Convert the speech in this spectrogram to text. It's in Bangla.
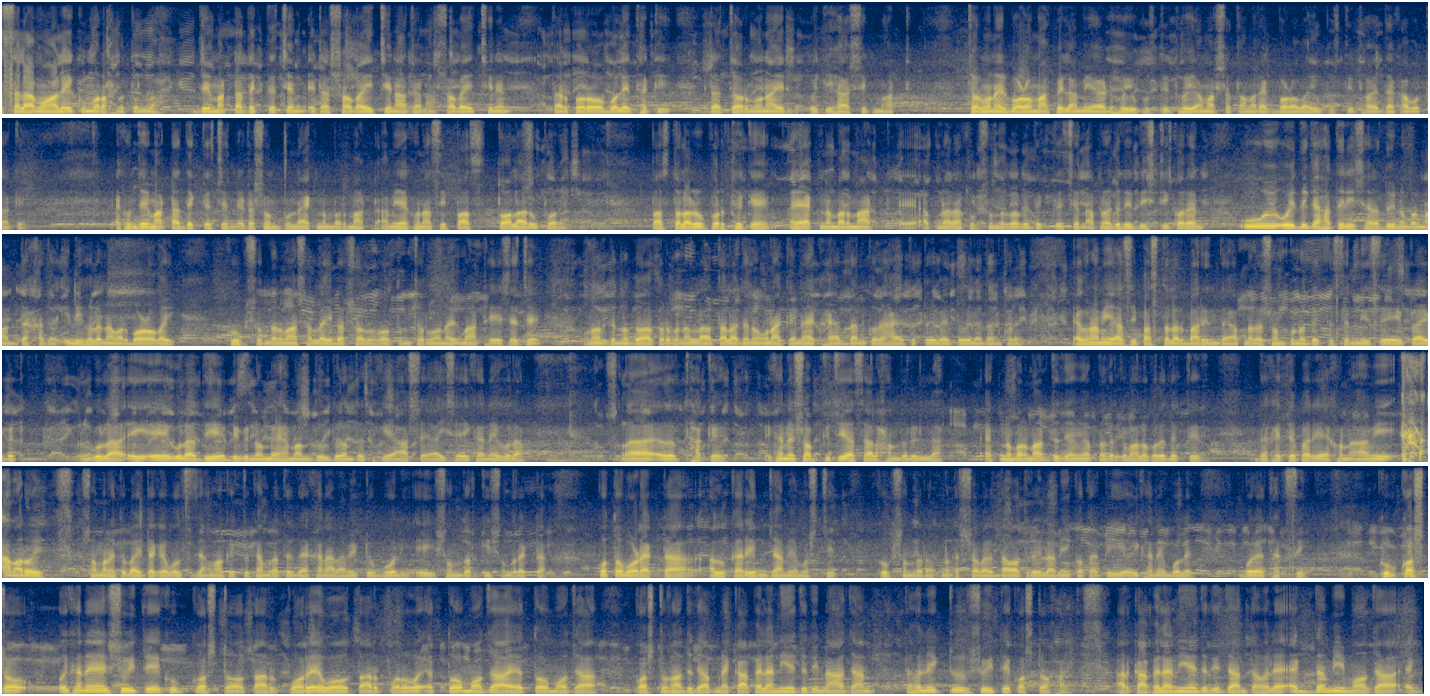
আসসালামু আলাইকুম রহমতুল্লাহ যে মাঠটা দেখতেছেন, এটা সবাই চেনা জানা, সবাই চিনেন। তারপরও বলে থাকি, এটা চরমনাইয়ের ঐতিহাসিক মাঠ। চরমনাইয়ের বড় মাহফিল আমি অ্যাড হই, উপস্থিত হই, আমার সাথে আমার এক বড় ভাই উপস্থিত হয়, দেখাবো তাকে। এখন যে মাঠটা দেখতেছেন, এটা সম্পূর্ণ এক নম্বর মাঠ। আমি এখন আছি পাঁচ তলার উপরে। পাঁচতলার উপর থেকে এক নম্বর মাঠ আপনারা খুব সুন্দরভাবে দেখতেছেন। আপনারা যদি দৃষ্টি করেন, ওই, ওইদিকে হাতের ইশারা দুই নম্বর মাঠ দেখা যায়। ইনি হলেন আমার বড় ভাই। খুব সুন্দর মাশাল্লাহ এবার সর্বপ্রথম চরমানাইয়ের মাঠে এসেছে। ওনার জন্য দোয়া করবেন, আল্লাহ তালা যেন ওনাকে ন্যাক হায়াত দান করে, হায়াতে তৈবায় তৈলা দান করে। এখন আমি আছি পাঁচতলার বারিন্দায়। আপনারা সম্পূর্ণ দেখতেছেন নিচে এই প্রাইভেটগুলা এগুলা দিয়ে বিভিন্ন মেহমান দূর দূরান্ত থেকে আসে, আইসে এখানে এগুলা। থাকে। এখানে সব কিছুই আছে, আলহামদুলিল্লাহ। এক নম্বর মাঠ যদি আমি আপনাদেরকে ভালো করে দেখতে, দেখাইতে পারি, এখন আমি আমার ওই সম্মানিত ভাইটাকে বলছি যে, আমাকে একটু ক্যামেরাতে দেখান আর আমি একটু বলি, এই সুন্দর, কি সুন্দর একটা, কত বড় একটা আল কারিম জামিয়া মসজিদ। খুব সুন্দর আপনাদের সবার দাওয়াত রইল, আমি এই কথাটি ওইখানে বলে বলে থাকছি। খুব কষ্ট ওইখানে শুইতে খুব কষ্ট, তারপরেও তারপরেও এত মজা এত মজা। কষ্ট না যদি আপনি কাপেলা নিয়ে যদি না যান, তাহলে একটু শুইতে কষ্ট হয়। আর কাপেলা নিয়ে যদি যান, তাহলে একদমই মজা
